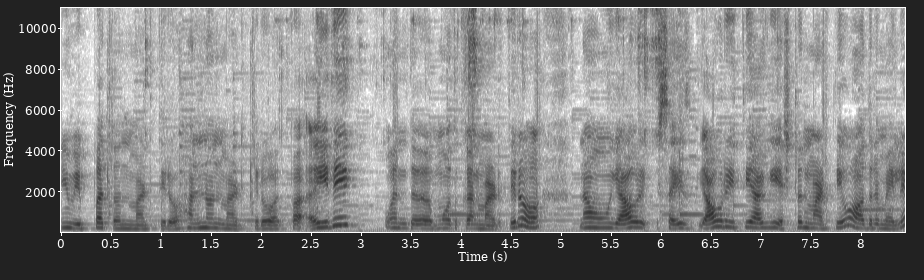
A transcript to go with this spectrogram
ನೀವು ಇಪ್ಪತ್ತೊಂದು ಮಾಡ್ತಿರೋ, ಹನ್ನೊಂದು ಮಾಡ್ತಿರೋ ಅಥವಾ ಐದೇ ಒಂದು ಮೋದಕನ ಮಾಡ್ತಿರೋ, ನಾವು ಯಾವ ಸೈಜ್ ಯಾವ ರೀತಿಯಾಗಿ ಎಷ್ಟನ್ನು ಮಾಡ್ತೀವೋ ಅದ್ರ ಮೇಲೆ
